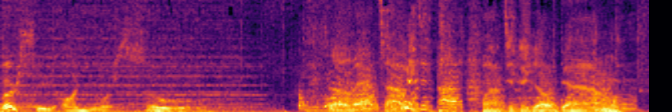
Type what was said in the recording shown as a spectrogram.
mercy on your soul. So that's how Mrs. Puff wanted to go down.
